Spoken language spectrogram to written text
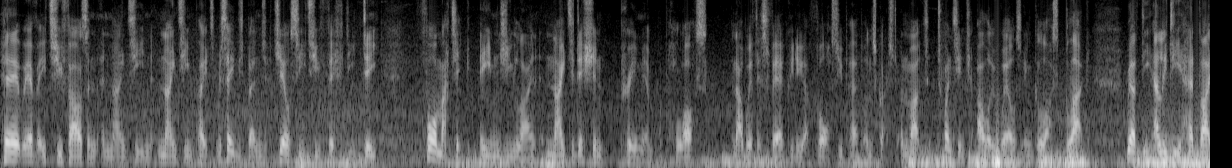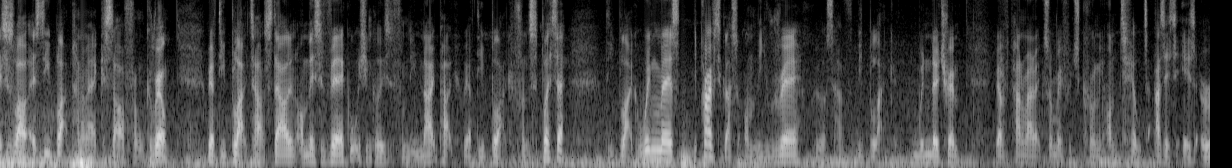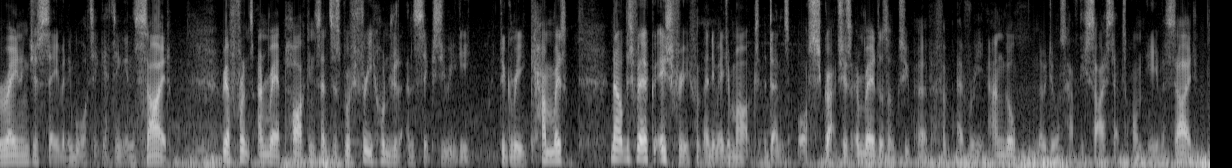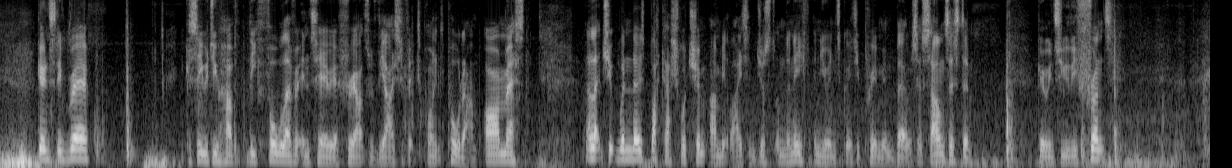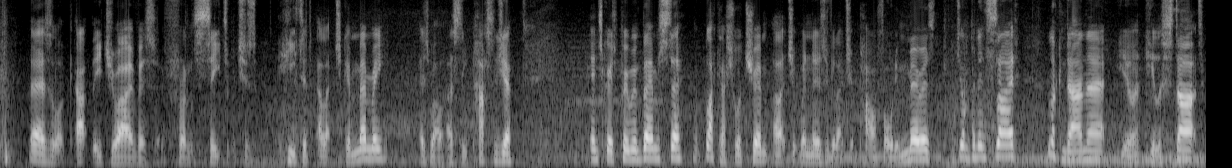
Here we have a 2019 19 plate. Mercedes-Benz GLC 250D 4MATIC AMG line Night Edition Premium Plus. Now with this vehicle you get four superb unscratched unmarked 20 inch alloy wheels in gloss black. We have the LED headlights as well as the black Pan America style front grille. We have the blacked out styling on this vehicle which includes from the night pack. We have the black front splitter, the black wing mirrors, the privacy glass on the rear. We also have the black window trim. We have a panoramic sunroof which is currently on tilt as it is raining, just save any water getting inside. We have front and rear parking sensors with 360 degree cameras. Now this vehicle is free from any major marks, dents or scratches and rear does look superb from every angle. And we do also have the side steps on either side. Going to the rear, you can see we do have the full leather interior throughout with the ISOFIX points, pull down armrest, Electric windows, black ash wood trim, ambient lighting just underneath, and your integrated premium Burmester sound system. Going to the front, there's a look at the driver's front seat, which is heated electric and memory, as well as the passenger. Integrated premium Burmester, black ash wood trim, electric windows with electric power folding mirrors. Jumping inside, looking down there, your keyless start,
